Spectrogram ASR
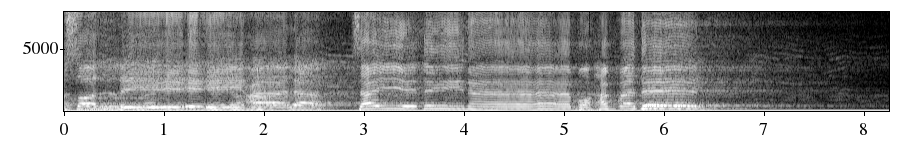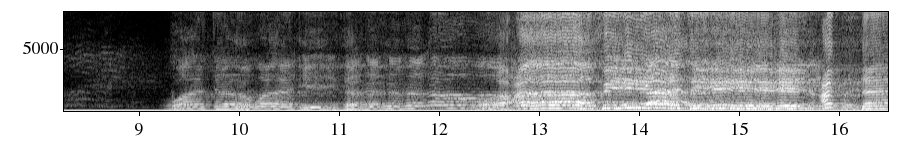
وصلي على سيدنا محمد. ودوائها وعافية العبدان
